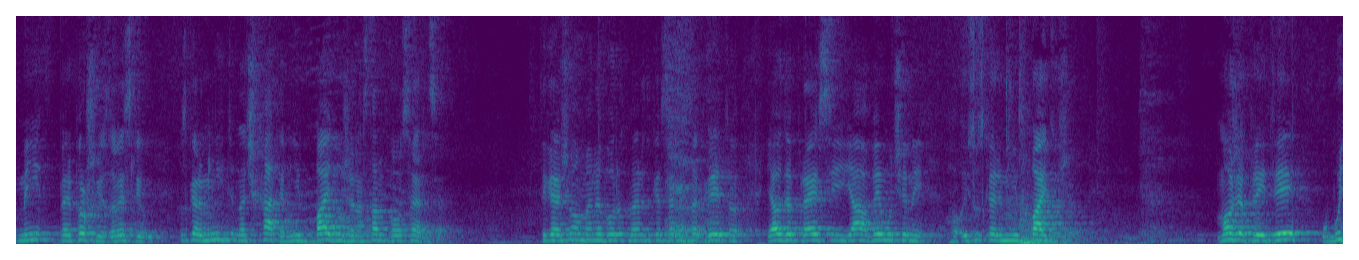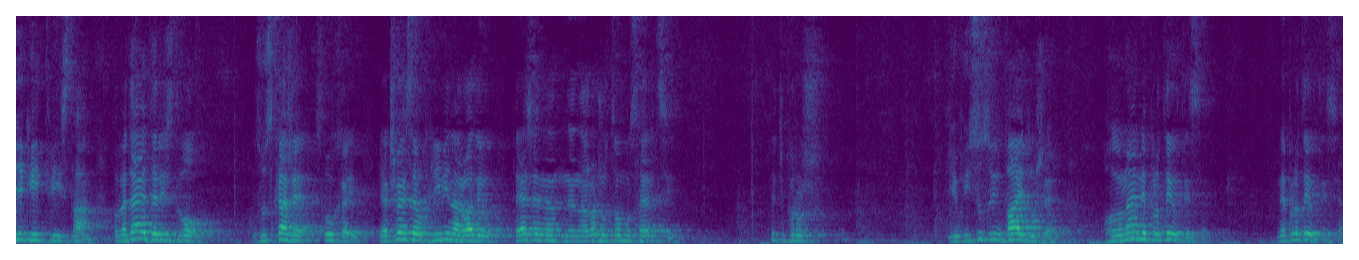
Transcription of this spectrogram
мені перепрошую за вислів, Ісус каже, мені начхати, мені байдуже на стан твого серця. Ти кажеш, о, в мене, бор- в мене таке серце закрито, я в депресії, я вимучений. Ісус каже, мені байдуже. Може прийти у будь-який твій стан. Пам'ятаєте Різдво? Ісус каже, слухай, якщо я себе в хліві народив, то я себе не, народжу в твоєму серці. Я тебе прошу. І байдуже. Головне не противтеся. Не противтеся.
